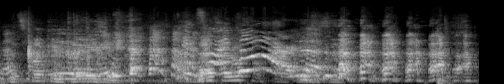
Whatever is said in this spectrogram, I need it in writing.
That's, That's fucking weird. crazy. it's That's my card.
